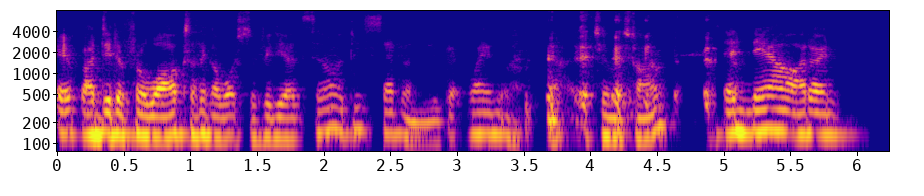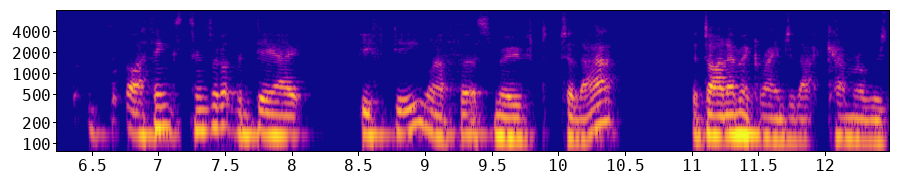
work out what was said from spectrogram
I I did it for a while because I think I watched a video that said, "Oh, do seven, you get way more." No, too much time. and now I don't. I think since I got the D850 when I first moved to that, the dynamic range of that camera was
